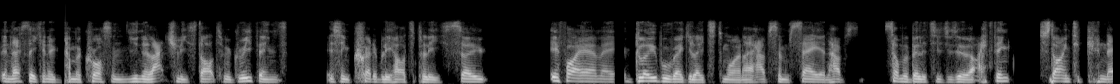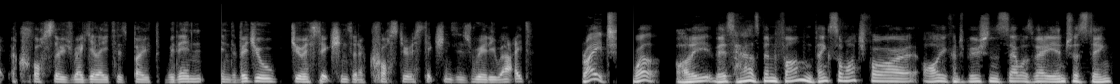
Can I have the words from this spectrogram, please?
unless they can come across and unilaterally start to agree things, it's incredibly hard to police. So if I am a global regulator tomorrow and I have some say and have some ability to do it, I think starting to connect across those regulators, both within individual jurisdictions and across jurisdictions, is really right. Right. Well, Oli, this has been fun. Thanks so much for all your contributions. That was very interesting.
